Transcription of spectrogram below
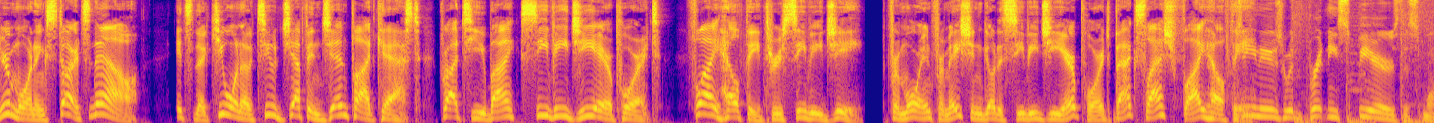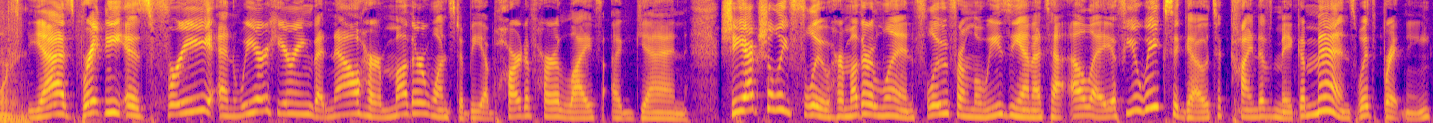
Your morning starts now. It's the Q102 Jeff and Jen podcast brought to you by CVG Airport. Fly healthy through CVG. For more information, go to CVG Airport backslash fly T healthy. News with Britney Spears this morning. Yes, Britney is free, and we are hearing that now her mother wants to be a part of her life again. She actually flew, her mother Lynne flew from Louisiana to LA a few weeks ago to kind of make amends with Britney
